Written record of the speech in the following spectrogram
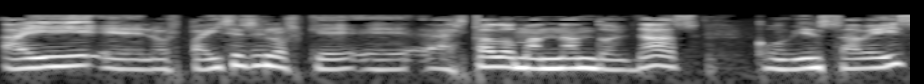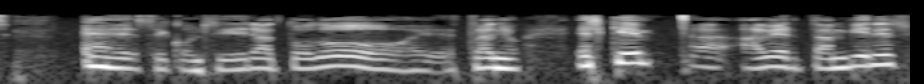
Hay eh, los países en los que eh, ha estado mandando el DAS, como bien sabéis, se considera todo extraño. Es que, a, ver, también es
